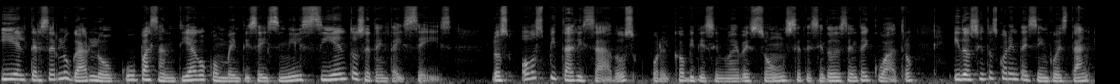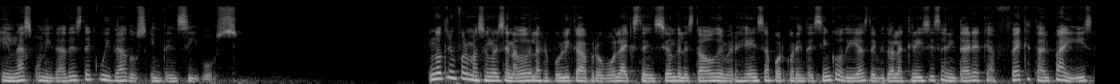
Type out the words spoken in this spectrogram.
y el tercer lugar lo ocupa Santiago con 26.176. Los hospitalizados por el COVID-19 son 764 y 245 están en las unidades de cuidados intensivos. En otra información, el Senado de la República aprobó la extensión del estado de emergencia por 45 días debido a la crisis sanitaria que afecta al país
